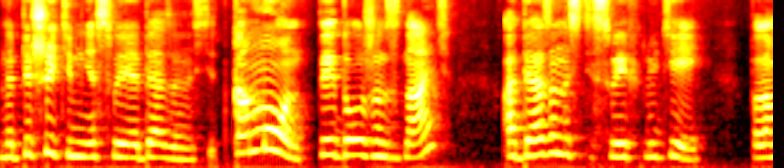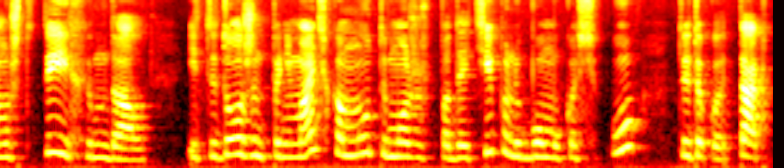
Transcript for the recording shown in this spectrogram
напишите мне свои обязанности. Come on, ты должен знать обязанности своих людей потому что ты их им дал. И ты должен понимать, кому ты можешь подойти по любому косяку. Ты такой, так,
